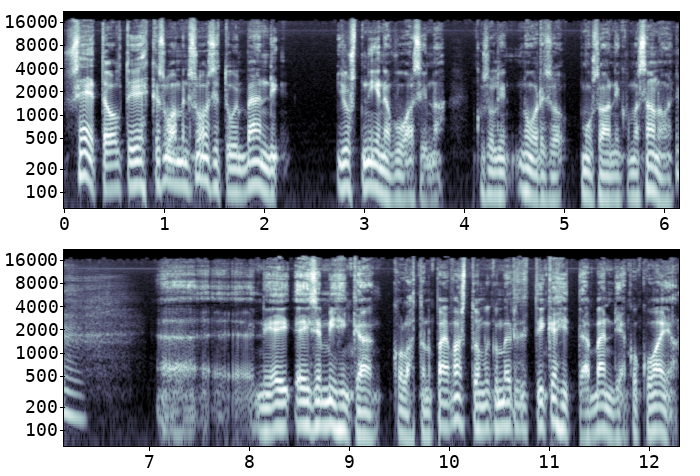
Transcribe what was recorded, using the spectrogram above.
se, että oltiin ehkä Suomen suosituin bändi just niinä vuosina, kun se oli nuorisomusaa, niin kuin mä sanoin, mm. ää, niin ei, ei se mihinkään kolahtanut. Päinvastoin, kun me yritettiin kehittää bändiä koko ajan.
